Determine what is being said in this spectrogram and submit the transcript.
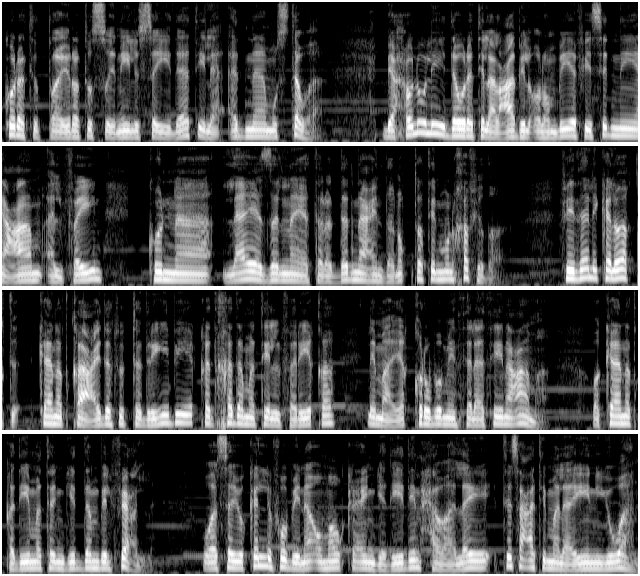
كرة الطائرة الصيني للسيدات إلى أدنى مستوى. بحلول دورة الألعاب الأولمبية في سيدني عام 2000 كنا لا يزلن يترددن عند نقطة منخفضة في ذلك الوقت كانت قاعدة التدريب قد خدمت الفريق لما يقرب من ثلاثين عاما وكانت قديمة جدا بالفعل وسيكلف بناء موقع جديد حوالي تسعة ملايين يوان.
